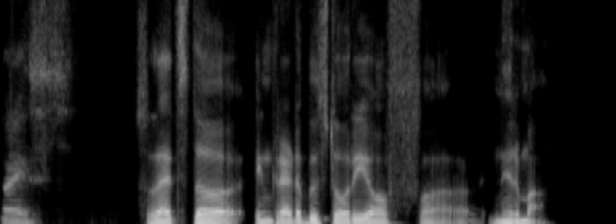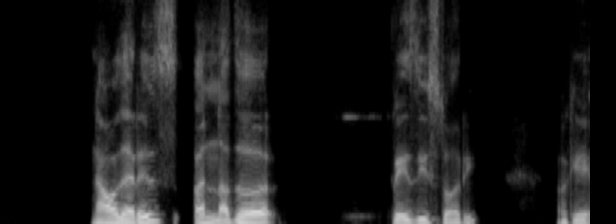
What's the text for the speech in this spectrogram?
Nice. so that's the incredible story of uh, nirma now there is another crazy story okay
